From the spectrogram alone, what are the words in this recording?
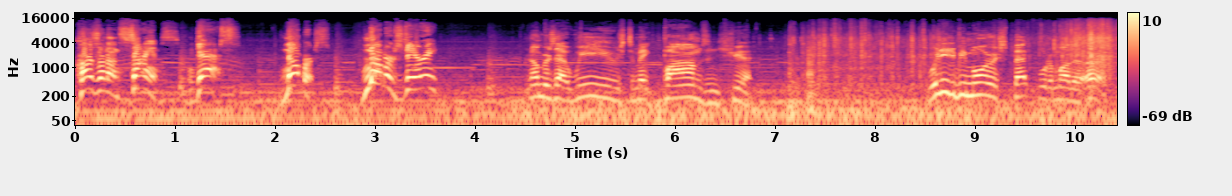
Cars run on science, gas, numbers. Numbers, Jerry! Numbers that we use to make bombs and shit. We need to be more respectful to Mother Earth.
